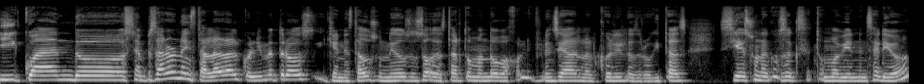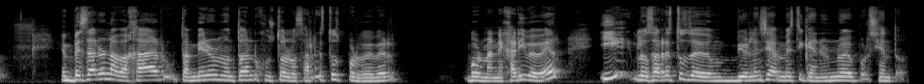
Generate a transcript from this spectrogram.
Y cuando se empezaron a instalar alcoholímetros, y que en Estados Unidos eso de estar tomando bajo la influencia del alcohol y las droguitas, sí es una cosa que se toma bien en serio, empezaron a bajar también un montón justo los arrestos por beber, por manejar y beber, y los arrestos de violencia doméstica en un 9%.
